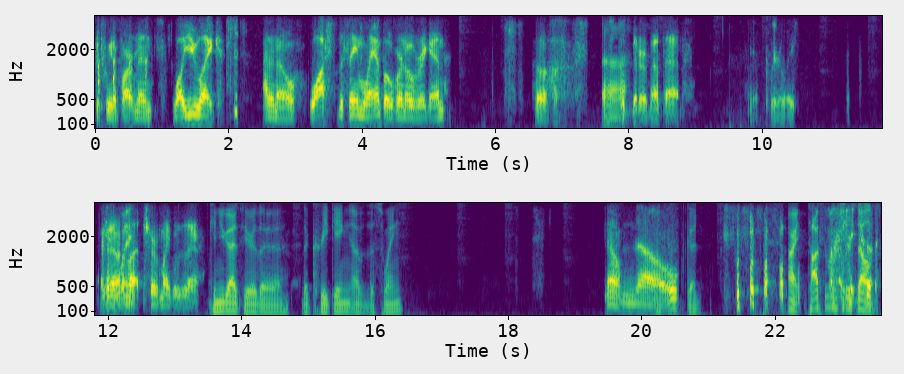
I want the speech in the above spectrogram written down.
between apartments while you like I don't know, washed the same lamp over and over again. Ugh, Uh, I feel bitter about that. yeah, clearly. Actually, Anyway. I'm not sure if Mike was there. can you guys hear the the creaking of the swing? No. No. Good. All right, talk amongst yourselves.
